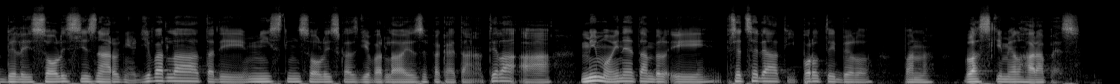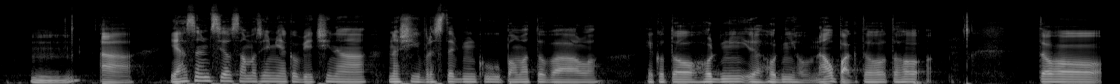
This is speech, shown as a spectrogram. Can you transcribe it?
byli solisti z Národního divadla, tady místní solistka z divadla Josefa Kajetána Tyla a mimo jiné tam byl i předseda té poroty, byl pan Vlastimil Harapes. Hmm. A já jsem si ho samozřejmě jako většina našich vrstevníků pamatoval jako toho hodný, eh, hodnýho, naopak, toho, toho, toho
